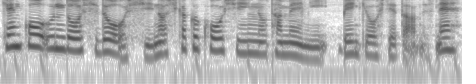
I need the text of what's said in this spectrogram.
健康運動指導士の資格更新のために勉強してたんですね。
